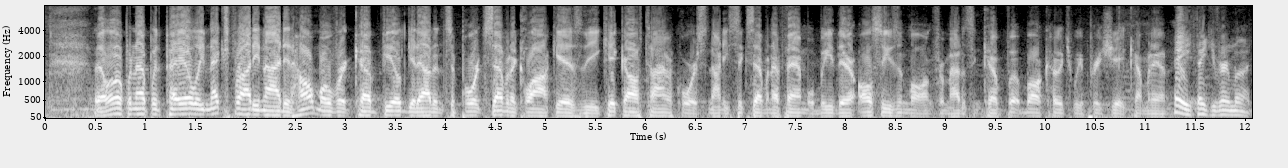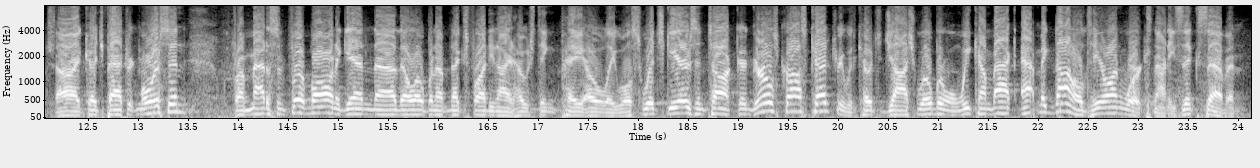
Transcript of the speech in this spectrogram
They'll open up with Paoli next Friday night at home over at Cub Field. Get out and support. 7 o'clock is the kickoff time. Of course, 96.7 FM will be there all season long for Madison Cub football. Coach, we appreciate coming in. Hey, thank you very much. All right, Coach Patrick Morrison from Madison Football. And again, uh, they'll open up next Friday night hosting Paoli. We'll switch gears and talk uh, girls cross country with Coach Josh Wilbur when we come back at McDonald's here on WORX 96.7.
